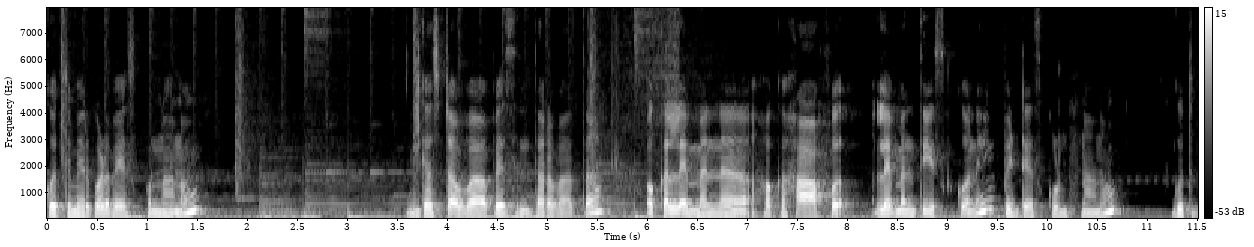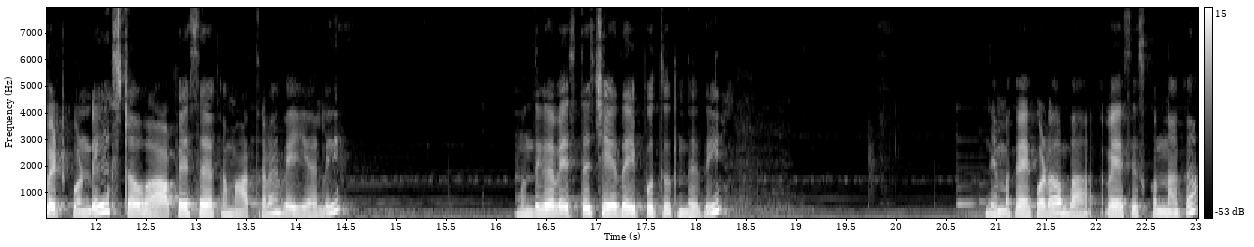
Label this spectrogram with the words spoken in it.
కొత్తిమీర కూడా వేసుకున్నాను. ఇంకా స్టవ్ ఆపేసిన తర్వాత ఒక లెమన్ ఒక హాఫ్ లెమన్ తీసుకొని పిండేసుకుంటున్నాను. గుర్తుపెట్టుకోండి స్టవ్ ఆపేసాక మాత్రమే వేయాలి. ముందుగా వేస్తే చేదు అయిపోతుంది అది నిమ్మకాయ కూడా బాగా వేసేసుకున్నాక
